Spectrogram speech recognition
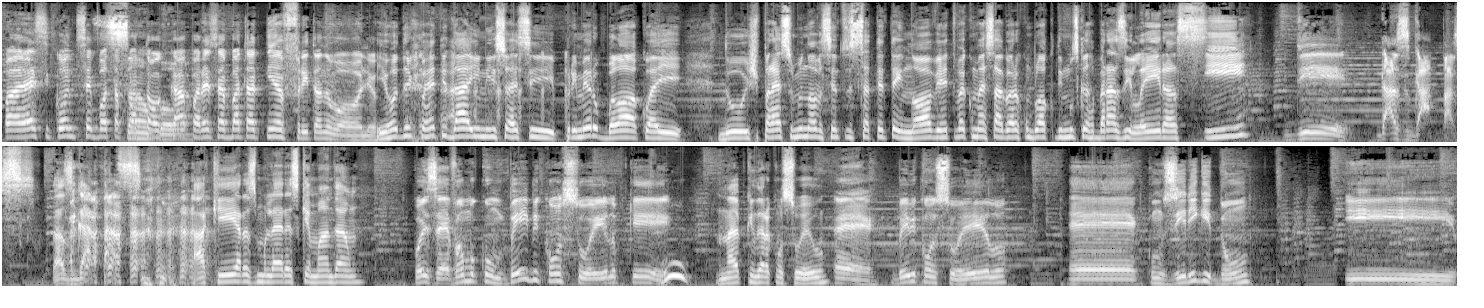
Parece quando você bota pra Samba. tocar, parece a batatinha frita no óleo. E Rodrigo, pra gente dar início a esse primeiro bloco aí do Expresso 1979, a gente vai começar agora com um bloco de músicas brasileiras E de das gatas. das gatas. Aqui eram as mulheres que mandam. Pois é, vamos com Baby Consuelo, porque Uh, na época ainda era Consuelo. é Baby Consuelo, é com Ziriguidum e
